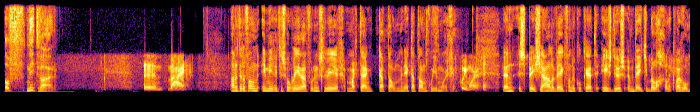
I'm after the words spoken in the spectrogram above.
of niet waar? Uh, waar? Aan de telefoon emeritus hoogleraar voedingsleer Martijn Katan. Meneer Katan, goedemorgen. Goedemorgen. Een speciale week van de koket is dus een beetje belachelijk. Waarom?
